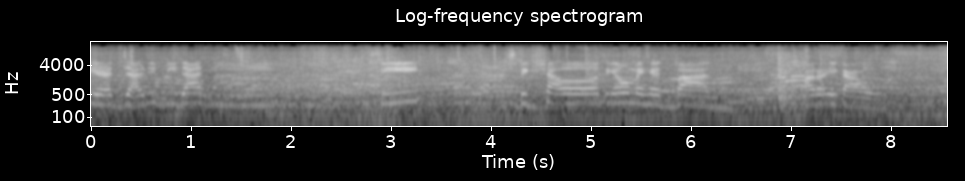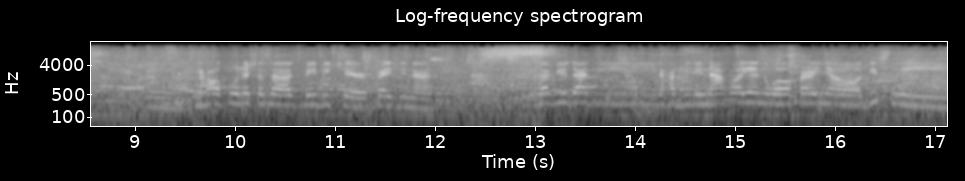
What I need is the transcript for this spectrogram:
here at Jollibee, Daddy. See? Stig siya, oh. Tingnan mo may headband. Parang ikaw. Mm. Nakaupo na siya sa baby chair. Pwede na. Love you, Daddy. Nakabili na ako. Ayan, walker niya, oh. Disney.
